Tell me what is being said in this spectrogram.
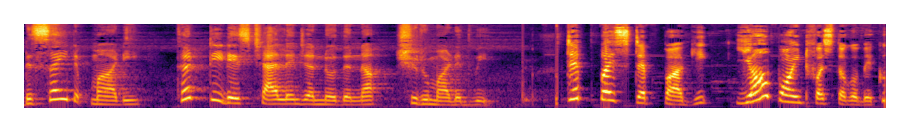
ಡಿಸೈಡ್ ಮಾಡಿ ಥರ್ಟಿ ಡೇಸ್ ಚಾಲೆಂಜ್ ಅನ್ನೋದನ್ನ ಶುರು ಮಾಡಿದ್ವಿ. ಸ್ಟೆಪ್ ಬೈ ಸ್ಟೆಪ್ ಆಗಿ ಯಾವ ಪಾಯಿಂಟ್ ಫಸ್ಟ್ ತಗೋಬೇಕು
